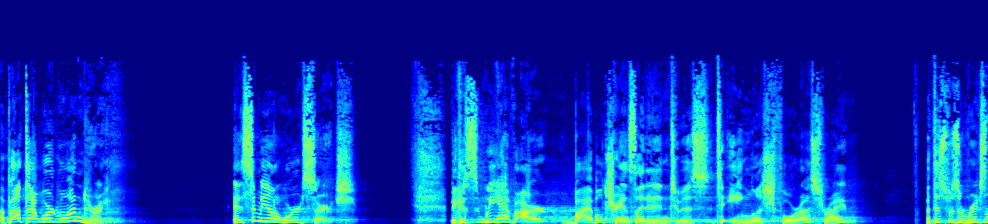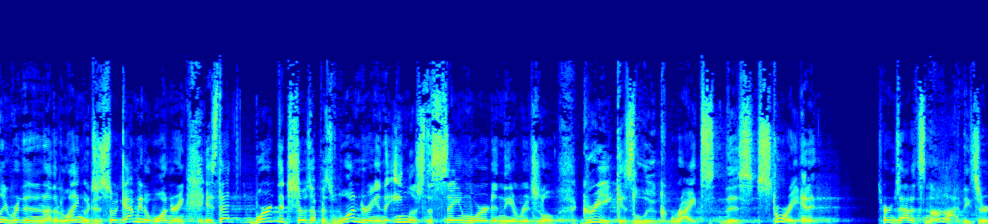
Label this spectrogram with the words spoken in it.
about that word wondering. And it sent me on a word search. Because we have our Bible translated into to English for us, right? But this was originally written in another language. And so it got me to wondering is that word that shows up as wondering in the English the same word in the original Greek as Luke writes this story? And it turns out it's not. These are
